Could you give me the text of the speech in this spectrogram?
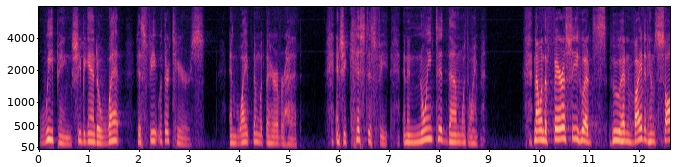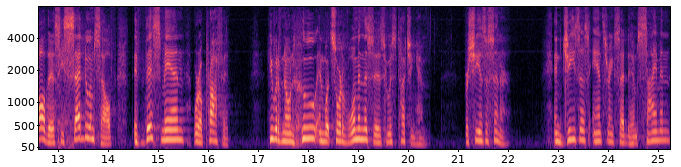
weeping, she began to wet his feet with her tears and wipe them with the hair of her head. And she kissed his feet and anointed them with ointment. Now, when the Pharisee who had, who had invited him saw this, he said to himself, If this man were a prophet, he would have known who and what sort of woman this is who is touching him, for she is a sinner. And Jesus answering said to him, Simon,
